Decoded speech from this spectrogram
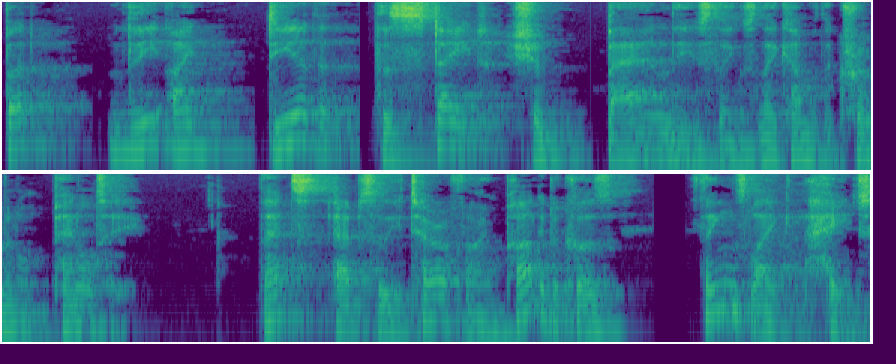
But the idea that the state should ban these things and they come with a criminal penalty, that's absolutely terrifying. Partly because things like hate,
